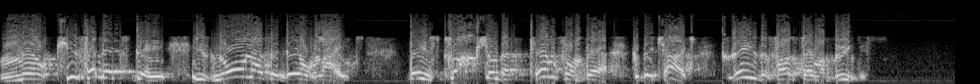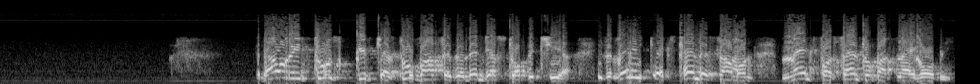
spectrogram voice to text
Melchizedek's day is known as the day of light the instruction that came from there to the church. Today is the first time I'm doing this. I'll read two scriptures, two verses, and then just stop it here. It's a very extended sermon meant for Central Park, Nairobi.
